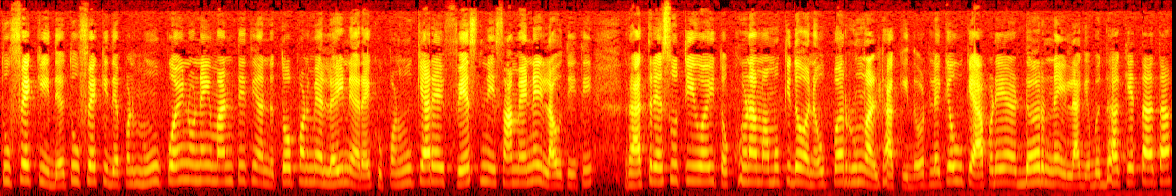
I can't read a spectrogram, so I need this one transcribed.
તું ફેંકી દે, તું ફેંકી દે. પણ હું કોઈનું નહીં માનતી હતી અને તો પણ મેં લઈને રાખ્યું. પણ હું ક્યારેય ફેસની સામે નહીં લાવતી હતી. રાત્રે સૂતી હોય તો ખૂણામાં મૂકી દો અને ઉપર રૂમાલ ઢાંકી દો એટલે કેવું કે આપણે ડર નહીં લાગે. બધા કહેતા હતા,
